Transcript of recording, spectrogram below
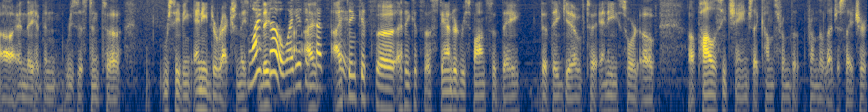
uh, and they have been resistant to receiving any direction. They, Why they- so? Why do you think I, that's the I case? think it's a, I think it's a standard response that they that they give to any sort of uh, policy change that comes from the from the legislature.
